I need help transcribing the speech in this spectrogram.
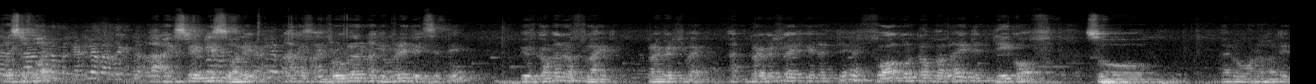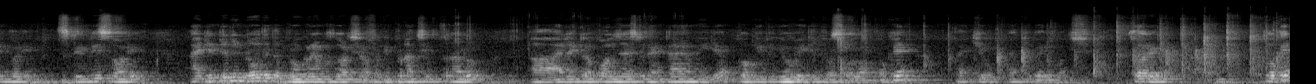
first of all I'm extremely sorry నాకు ఈ ప్రోగ్రామ్ నాకు ఇప్పుడే తెలిసింది. We've come on a flight private flight and private flight ఏంటంటే ఫాగ్ ఉండటం వల్ల it in take off so I don't want hurt anybody extremely sorry I didn't even know that the program is shaft and ఇప్పుడు నాకు చెప్తున్నారు. I like to apologize to entire media for giving you waiting for so long okay thank you thank you very much sorry okay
